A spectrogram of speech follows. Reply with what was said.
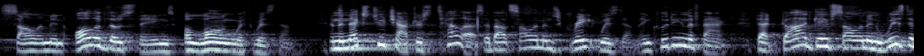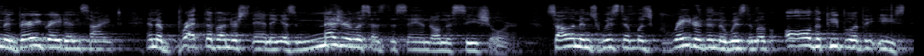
Solomon all of those things along with wisdom. And the next two chapters tell us about Solomon's great wisdom, including the fact that God gave Solomon wisdom and very great insight and a breadth of understanding as measureless as the sand on the seashore. Solomon's wisdom was greater than the wisdom of all the people of the East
